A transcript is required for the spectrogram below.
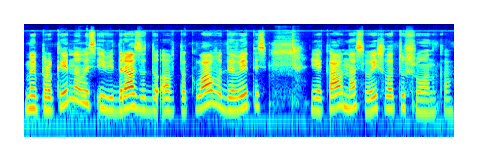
Ми прокинулись і відразу до автоклаву дивитись, яка в нас вийшла тушонка.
